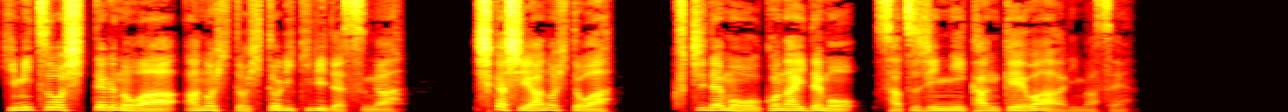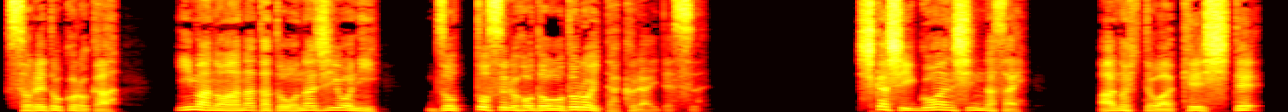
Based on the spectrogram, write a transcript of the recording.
秘密を知ってるのはあの人一人きりですが、しかしあの人は、口でも行いでも殺人に関係はありません。それどころか、今のあなたと同じように、ぞっとするほど驚いたくらいです。しかしご安心なさい。あの人は決して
